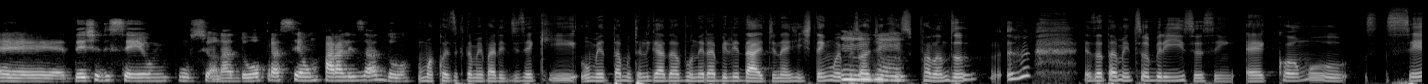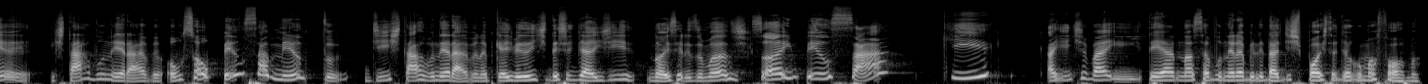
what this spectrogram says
é, deixa de ser um impulsionador para ser um paralisador. Uma coisa que também vale dizer é que o medo está muito ligado à vulnerabilidade, né? A gente tem um episódio uhum. aqui falando exatamente sobre isso, assim. É como ser estar vulnerável, ou só o pensamento de estar vulnerável, né? Porque às vezes a gente deixa de agir, nós seres humanos, só em pensar que a gente vai ter a nossa vulnerabilidade exposta de alguma forma.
